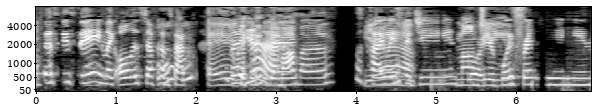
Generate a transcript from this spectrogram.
that's what Ceci's saying. Like all this stuff comes back. Ooh, Hey, But yeah. the mamas. High Yeah. waisted jeans Mom or your boyfriend jeans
